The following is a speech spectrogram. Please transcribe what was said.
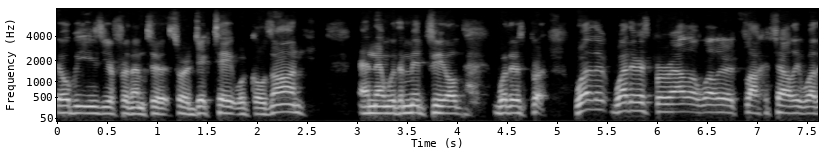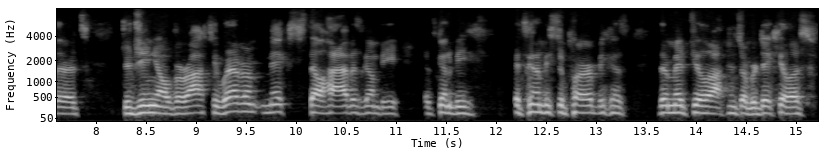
it'll be easier for them to sort of dictate what goes on. And then with the midfield, whether it's whether whether it's Barella, whether it's Locatelli, whether it's Jorginho, Verratti, whatever mix they'll have is going to be it's going to be it's going to be superb because their midfield options are ridiculous.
